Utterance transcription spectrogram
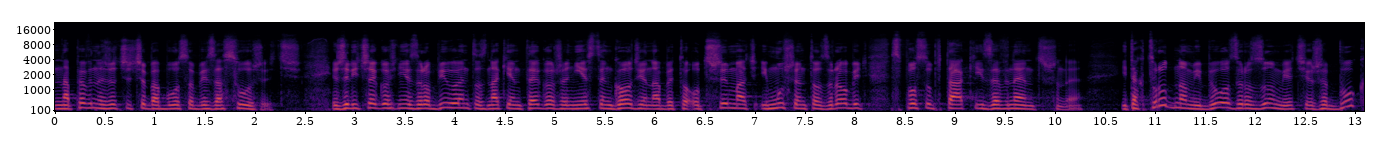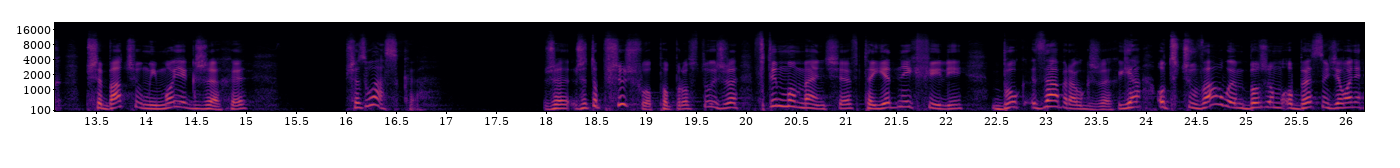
na pewne rzeczy trzeba było sobie zasłużyć. Jeżeli czegoś nie zrobiłem, to znakiem tego, że nie jestem godzien, aby to otrzymać i muszę to zrobić w sposób taki zewnętrzny. I tak trudno mi było zrozumieć, że Bóg przebaczył mi moje grzechy przez łaskę że, że to przyszło po prostu i że w tym momencie, w tej jednej chwili Bóg zabrał grzech. Ja odczuwałem Bożą obecność, działanie,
